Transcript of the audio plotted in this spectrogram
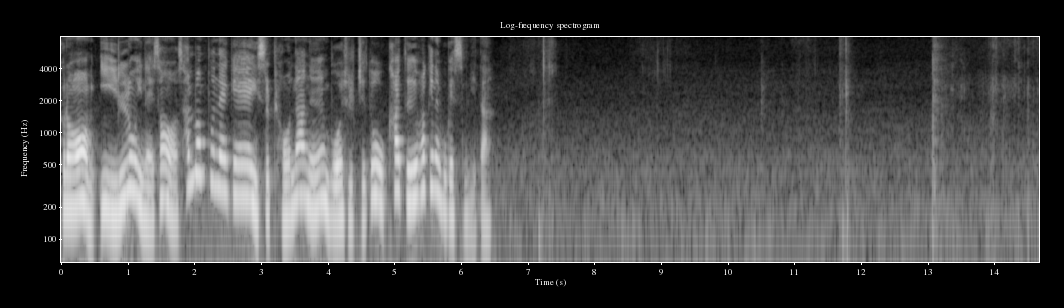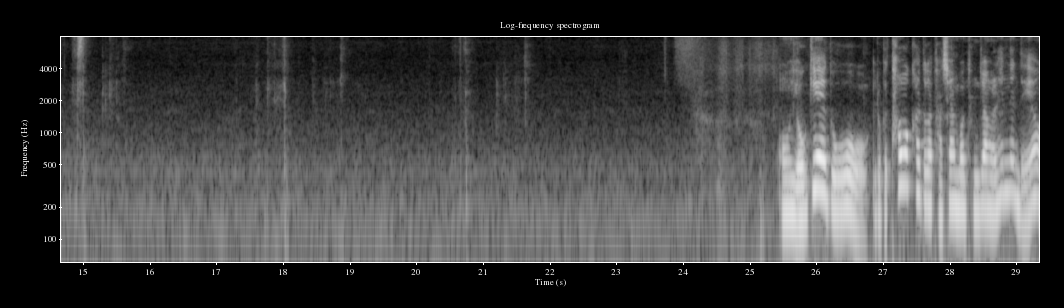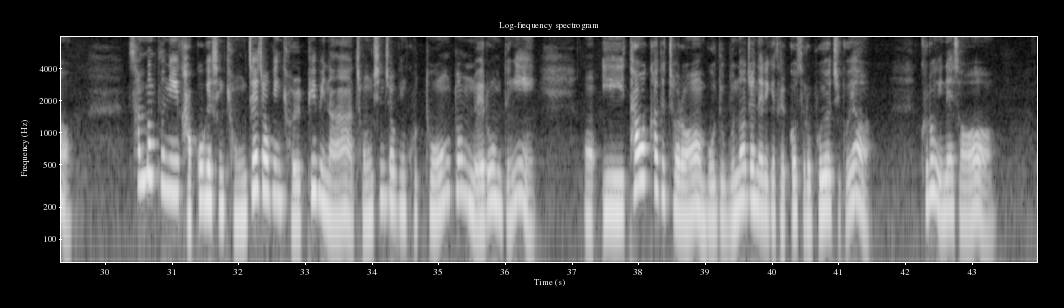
그럼 이 일로 인해서 3번 분에게 있을 변화는 무엇일지도 카드 확인해 보겠습니다. 어, 여기에도 이렇게 타워 카드가 다시 한번 등장을 했는데요. 3번 분이 갖고 계신 경제적인 결핍이나 정신적인 고통 또는 외로움 등이 어, 이 타워 카드처럼 모두 무너져 내리게 될 것으로 보여지고요. 그로 인해서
